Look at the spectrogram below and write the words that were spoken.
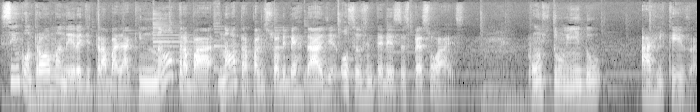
se encontrar uma maneira de trabalhar que não, não atrapalhe sua liberdade ou seus interesses pessoais, construindo a riqueza.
